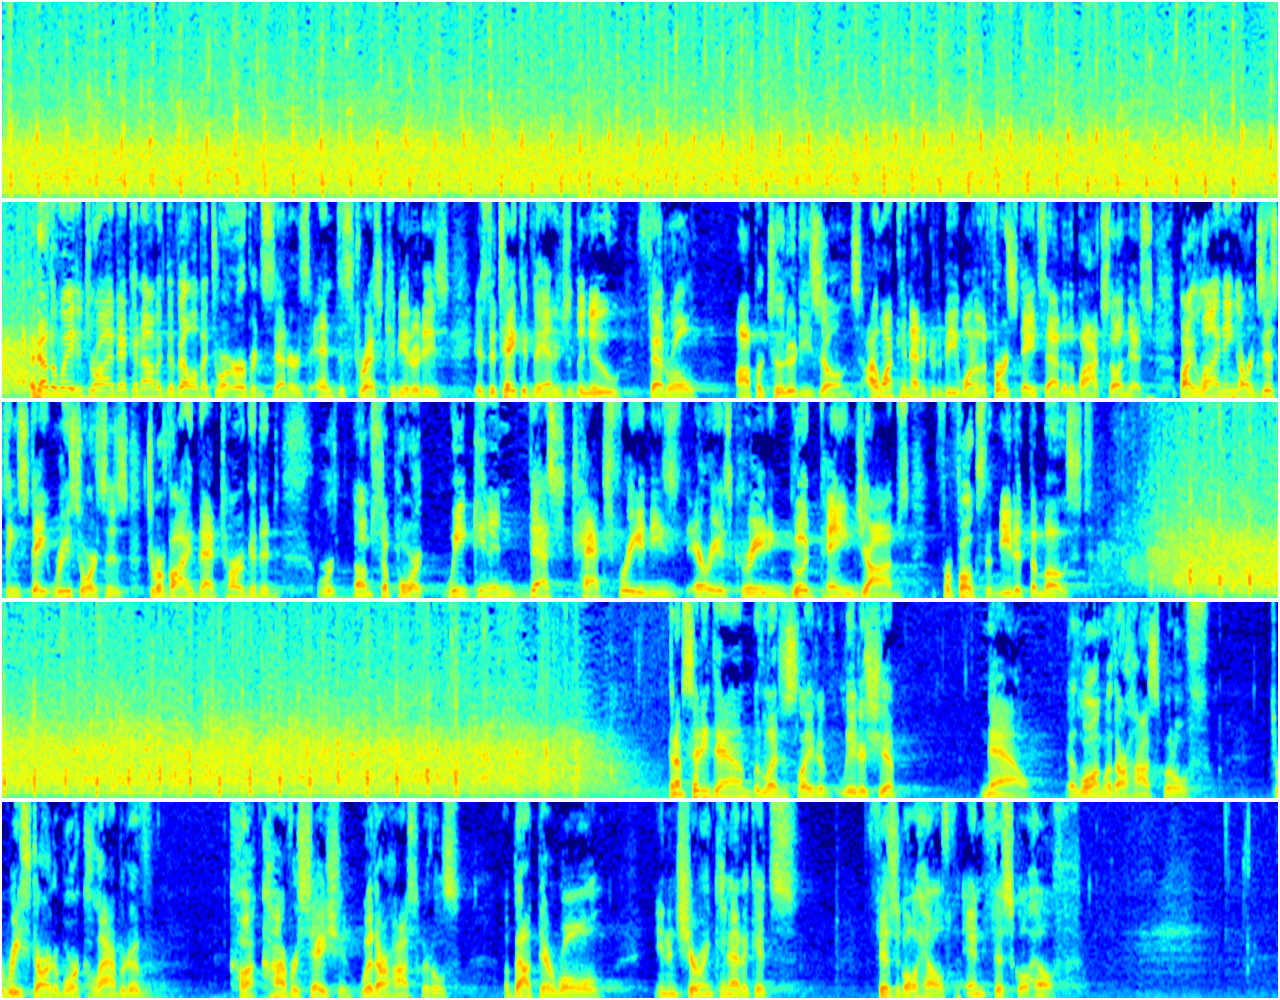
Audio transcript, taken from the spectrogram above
Another way to drive economic development to our urban centers and distressed communities is to take advantage of the new federal opportunity zones. I want Connecticut to be one of the first states out of the box on this. By lining our existing state resources to provide that targeted um, support, we can invest tax-free in these areas, creating good-paying jobs for folks that need it the most. And I'm sitting down with legislative leadership now, along with our hospitals, to restart a more collaborative co conversation with our hospitals about their role in ensuring Connecticut's physical health and fiscal health.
